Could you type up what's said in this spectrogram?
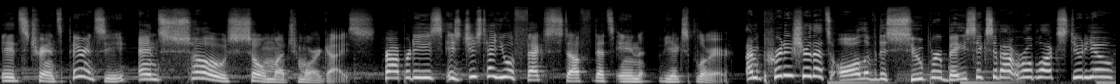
its transparency, and so, so much more, guys. Properties is just how you affect stuff that's in the Explorer. I'm pretty sure that's all of the super basics about Roblox Studio.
